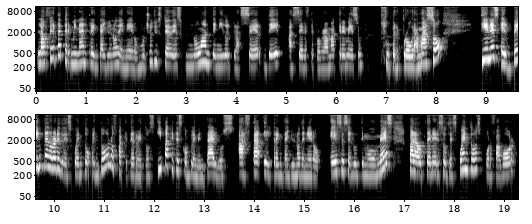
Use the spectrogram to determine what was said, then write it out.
La oferta termina el 31 de enero. Muchos de ustedes no han tenido el placer de hacer este programa. Créeme, es un super programazo. Tienes el 20 dólares de descuento en todos los paquetes retos y paquetes complementarios hasta el 31 de enero. Ese es el último mes para obtener esos descuentos. Por favor,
